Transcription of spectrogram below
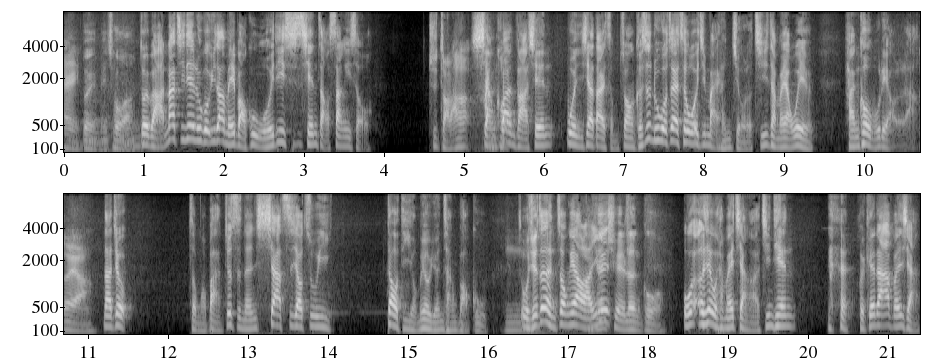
哎，对，没错啊，对吧？那今天如果遇到没保固，我一定是先找上一手去找他，想办法先问一下到底什么状况。可是如果这台车我已经买很久了，其实坦白讲我也含扣不了了啦。对啊，那就怎么办？就只能下次要注意到底有没有原厂保固。我觉得这很重要啦，因为确认过。我而且我坦白讲啊，今天 我跟大家分享，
